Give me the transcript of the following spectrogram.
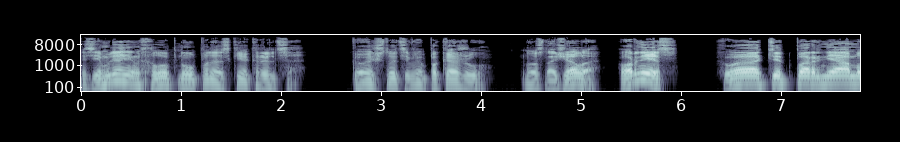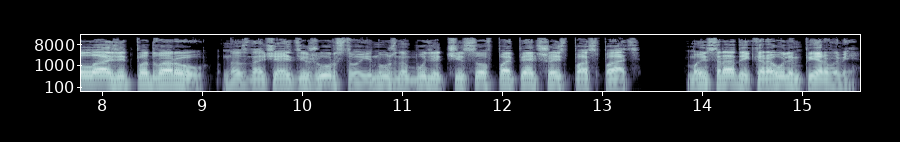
Землянин хлопнул по доске крыльца. «Кое-что тебе покажу. Но сначала... Орнис! Хватит парням лазить по двору! Назначай дежурство, и нужно будет часов по пять-шесть поспать. Мы с Радой караулем первыми».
